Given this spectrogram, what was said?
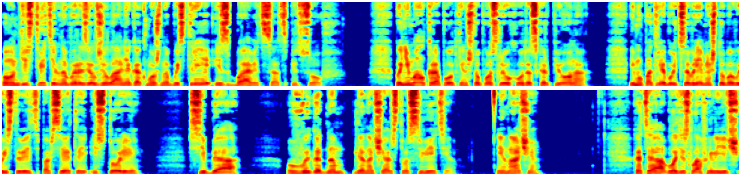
Он действительно выразил желание как можно быстрее избавиться от спецов. Понимал Кропоткин, что после ухода Скорпиона ему потребуется время, чтобы выставить по всей этой истории себя в выгодном для начальства свете. Иначе... Хотя Владислав Ильич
